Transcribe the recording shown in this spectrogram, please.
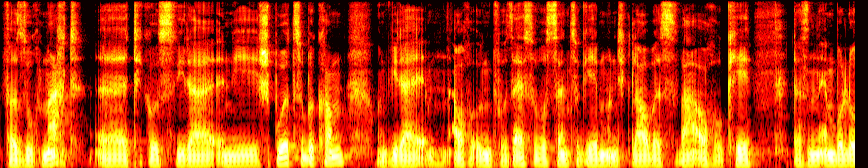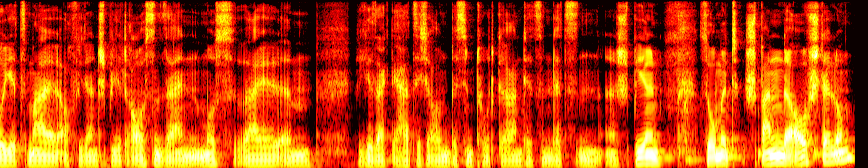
Versuch macht, äh, Tikus wieder in die Spur zu bekommen und wieder auch irgendwo Selbstbewusstsein zu geben. Und ich glaube, es war auch okay, dass ein Embolo jetzt mal auch wieder ein Spiel draußen sein muss, weil, ähm, wie gesagt, er hat sich auch ein bisschen totgerannt jetzt in den letzten äh, Spielen. Somit spannende Aufstellung.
